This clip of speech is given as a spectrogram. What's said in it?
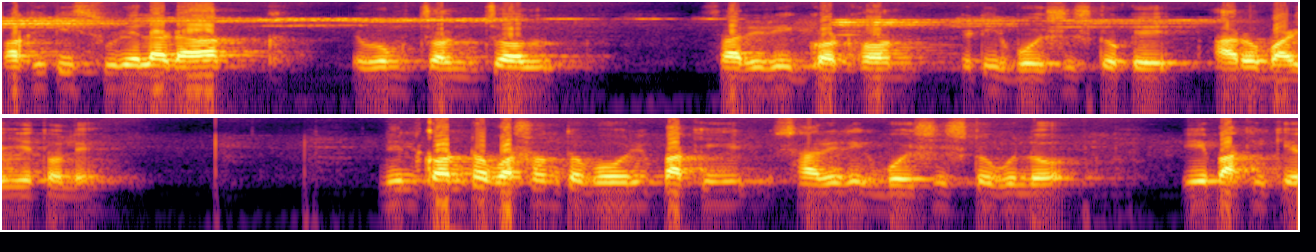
পাখিটির সুরেলা ডাক এবং চঞ্চল শারীরিক গঠন এটির বৈশিষ্ট্যকে আরও বাড়িয়ে তোলে। নীলকণ্ঠ বসন্ত বৌরি পাখির শারীরিক বৈশিষ্ট্যগুলো এ পাখিকে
